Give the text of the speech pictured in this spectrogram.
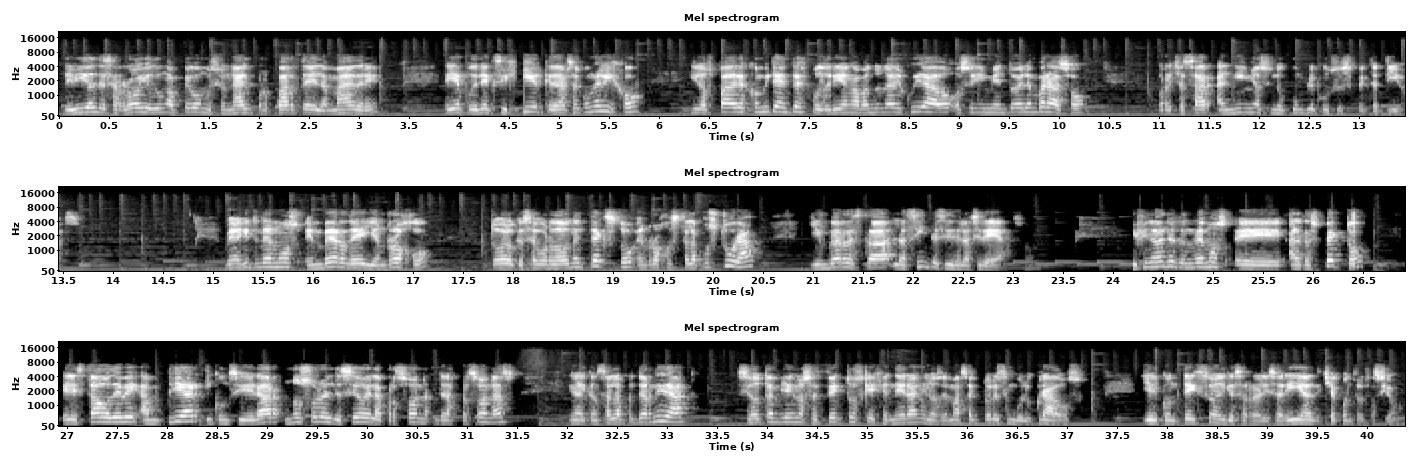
Debido al desarrollo de un apego emocional por parte de la madre, ella podría exigir quedarse con el hijo y los padres comitentes podrían abandonar el cuidado o seguimiento del embarazo o rechazar al niño si no cumple con sus expectativas. Ven, aquí tenemos en verde y en rojo todo lo que se ha abordado en el texto. En rojo está la postura y en verde está la síntesis de las ideas. Y finalmente tendremos eh, al respecto el Estado debe ampliar y considerar no solo el deseo de las personas en alcanzar la paternidad, sino también los efectos que generan en los demás actores involucrados y el contexto en el que se realizaría dicha contratación.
